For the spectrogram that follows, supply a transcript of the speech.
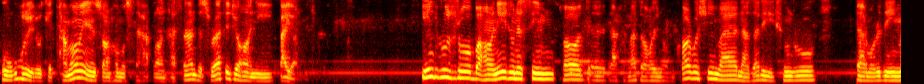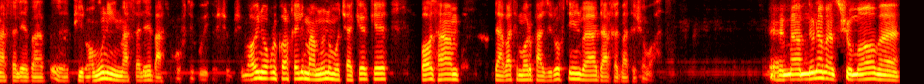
حقوقی رو که تمام انسان ها مستحقان هستند به صورت جهانی بیان می‌کرد. این روز رو بهانه دونستیم تا در خدمت آقای نامکار باشیم و نظر ایشون رو در مورد این مسئله و پیرامون این مسئله بحث گفتگویی داشته باشیم. آقای نقل خیلی ممنون و متشکر که باز هم دعوت ما رو پذیرفتین و در خدمت شما هست ممنونم از شما و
